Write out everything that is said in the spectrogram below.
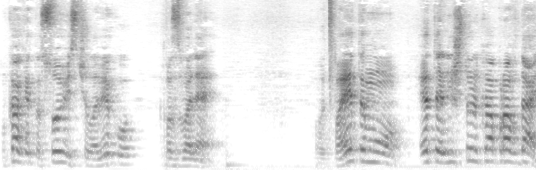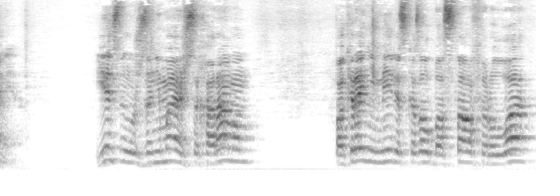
Ну как эта совесть человеку позволяет? Вот поэтому это лишь только оправдание. Если уж занимаешься харамом, по крайней мере, сказал Бастафирулла,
